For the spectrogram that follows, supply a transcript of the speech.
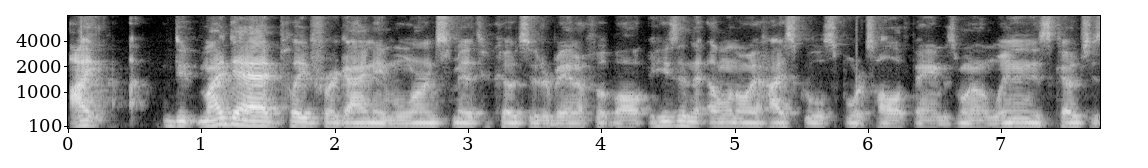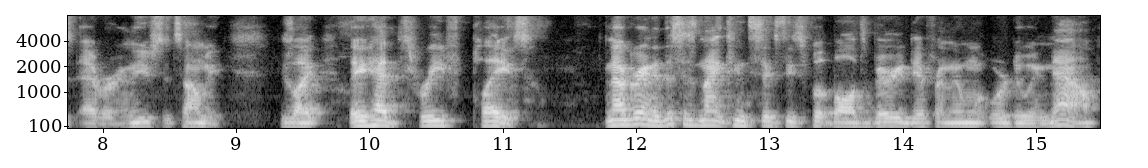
I dude, my dad played for a guy named Warren Smith who coached at Urbana football. He's in the Illinois High School Sports Hall of Fame. He's one of the winningest coaches ever. And he used to tell me, he's like, they had three plays. Now, granted, this is 1960s football. It's very different than what we're doing now.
